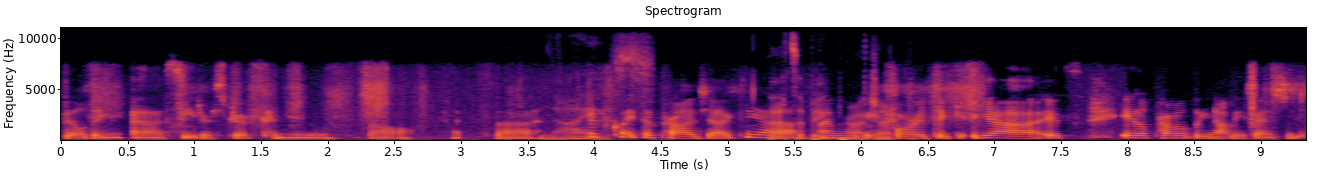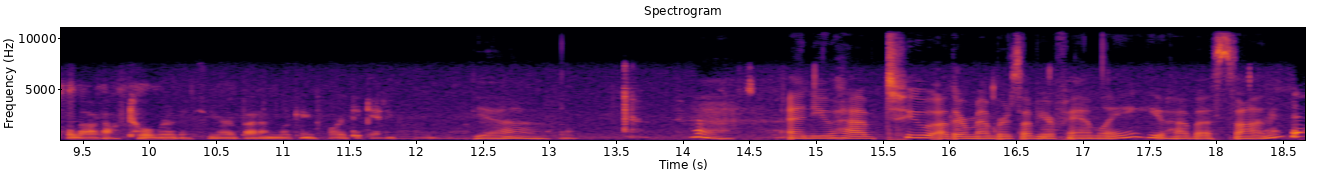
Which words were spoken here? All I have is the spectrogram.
building a cedar strip canoe. So it's uh, nice. It's quite the project. Yeah, that's a big. I'm project. looking forward to. Yeah, it's it'll probably not be finished until about October this year, but I'm looking forward to getting on Yeah. So, yeah. And you have two other members of your family. You have a son. Yes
